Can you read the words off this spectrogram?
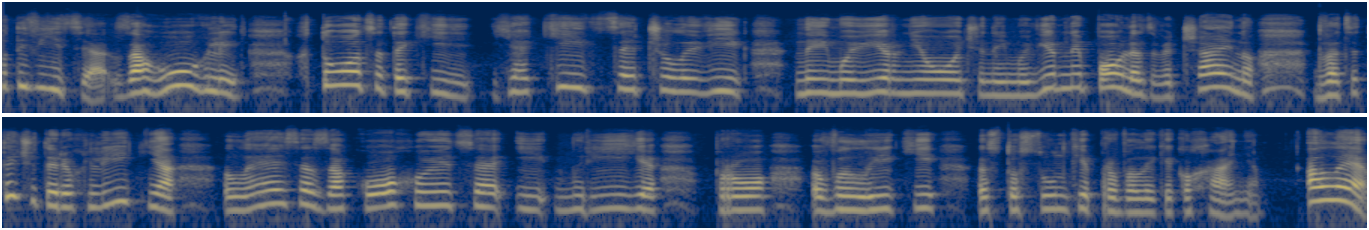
Подивіться, загугліть, хто це такий, який це чоловік, неймовірні очі, неймовірний погляд. Звичайно, 24-літня Леся закохується і мріє про великі стосунки, про велике кохання. Але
